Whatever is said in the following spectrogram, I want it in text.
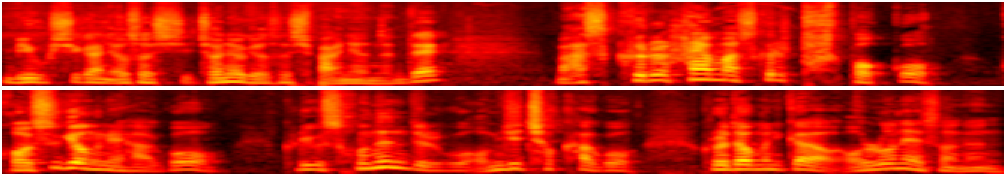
미국 시간 6시 저녁 6시 반이었는데 마스크를 하얀 마스크를 탁 벗고 거수경례하고 그리고 손은 들고 엄지척하고 그러다 보니까 언론에서는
